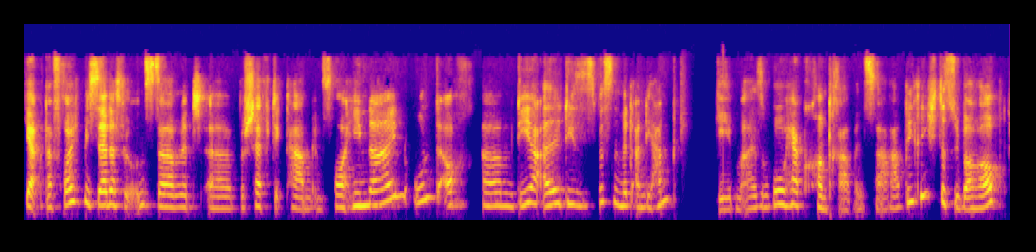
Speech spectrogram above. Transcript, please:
ja, da freue ich mich sehr, dass wir uns damit äh, beschäftigt haben im Vorhinein und auch ähm, dir all dieses Wissen mit an die Hand geben. Also woher kommt Ravensara? Wie riecht es überhaupt?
